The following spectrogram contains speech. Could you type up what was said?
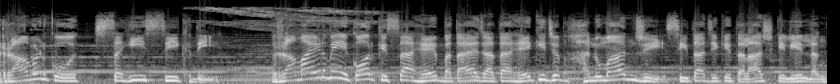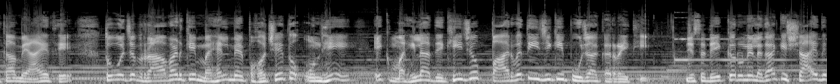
रावण को सही सीख दी। रामायण में एक और किस्सा है, बताया जाता है कि जब हनुमान जी सीता जी की तलाश के लिए लंका में आए थे तो वो जब रावण के महल में पहुँचे तो उन्हें एक महिला देखी जो पार्वती जी की पूजा कर रही थी। जिसे देखकर उन्हें लगा कि शायद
